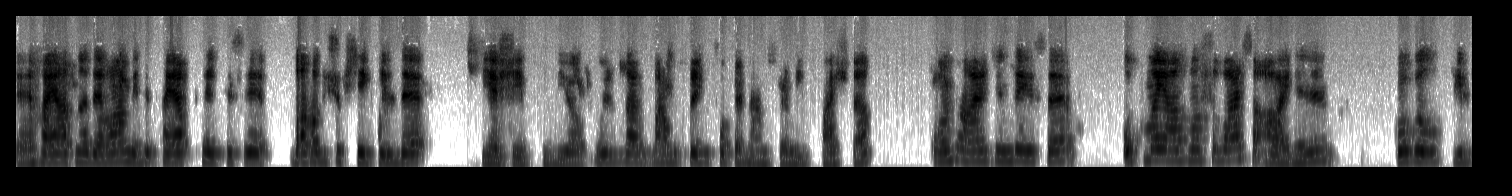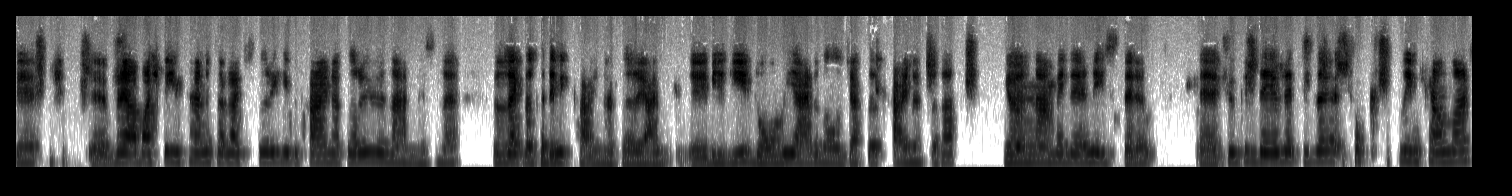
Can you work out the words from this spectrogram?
e, hayatına devam edip hayat kalitesi daha düşük şekilde yaşayıp gidiyor. Bu yüzden ben bu süreci çok önemsiyorum ilk başta. Onun haricinde ise okuma yazması varsa ailenin Google gibi e, veya başka internet araçları gibi kaynaklara yönelmesine, özellikle akademik kaynaklara yani e, bilgiyi doğru yerden alacakları kaynaklara yönlenmelerini isterim. E, çünkü devlet bize çok kısıtlı imkanlar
